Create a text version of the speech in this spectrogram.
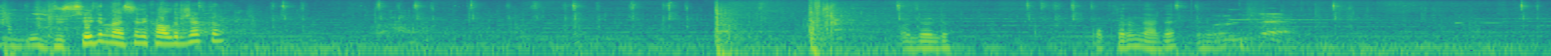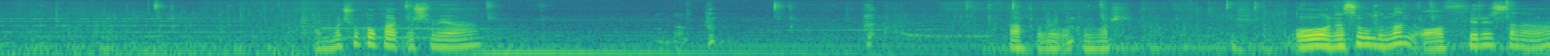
D- Düşseydin ben seni kaldıracaktım. Öldü öldü. Oklarım nerede? Benim. Öldü de. Amma çok ok atmışım ya. Buldum. Ah burada okum var. Oo nasıl buldun lan? Aferin sana.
